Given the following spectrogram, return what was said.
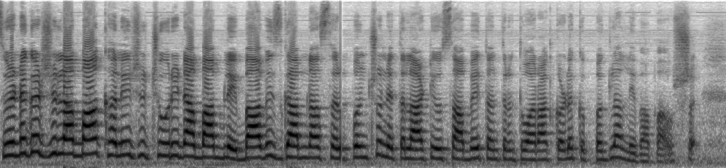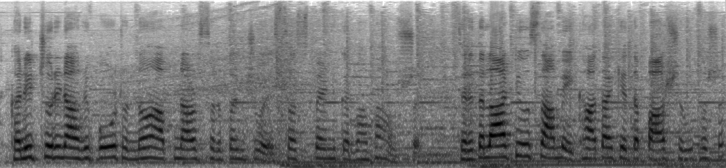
સુરેન્દ્રનગર જિલ્લામાં ખનીજ ચોરીના મામલે બાવીસ ગામના સરપંચો અને તલાટીઓ સામે તંત્ર દ્વારા કડક પગલાં લેવામાં આવશે. ખનીજ ચોરીના રિપોર્ટ ન આપનાર સરપંચોએ સસ્પેન્ડ કરવામાં આવશે. જ્યારે તલાટીઓ સામે ખાતાકીય તપાસ શરૂ થશે,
